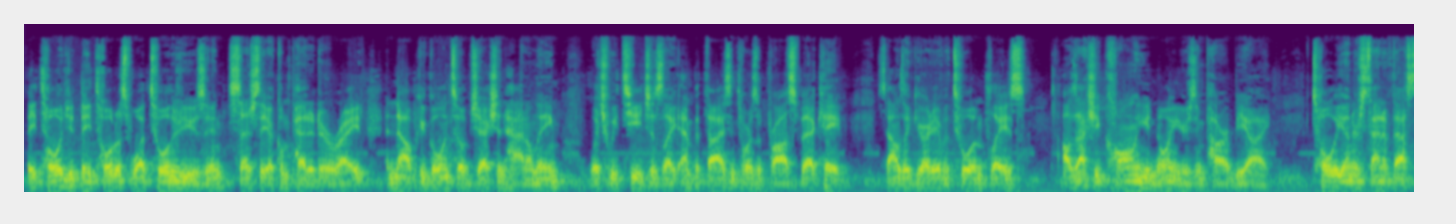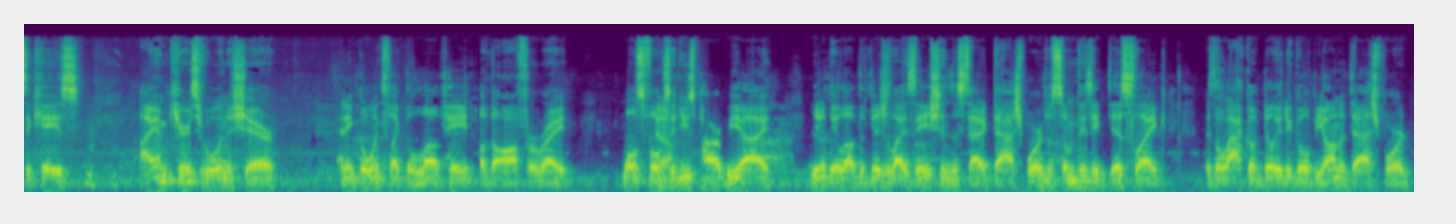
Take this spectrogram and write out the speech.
They told you, they told us what tool they're using, essentially a competitor, right? And now we could go into objection handling, which we teach is like empathizing towards a prospect. Hey, sounds like you already have a tool in place. I was actually calling you knowing you're using Power BI. Totally understand if that's the case. I am curious if you're willing to share and then go into like the love hate of the offer, right? Most folks yeah. that use Power BI, you know, they love the visualizations, the static dashboards, but some things they dislike is the lack of ability to go beyond the dashboard,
